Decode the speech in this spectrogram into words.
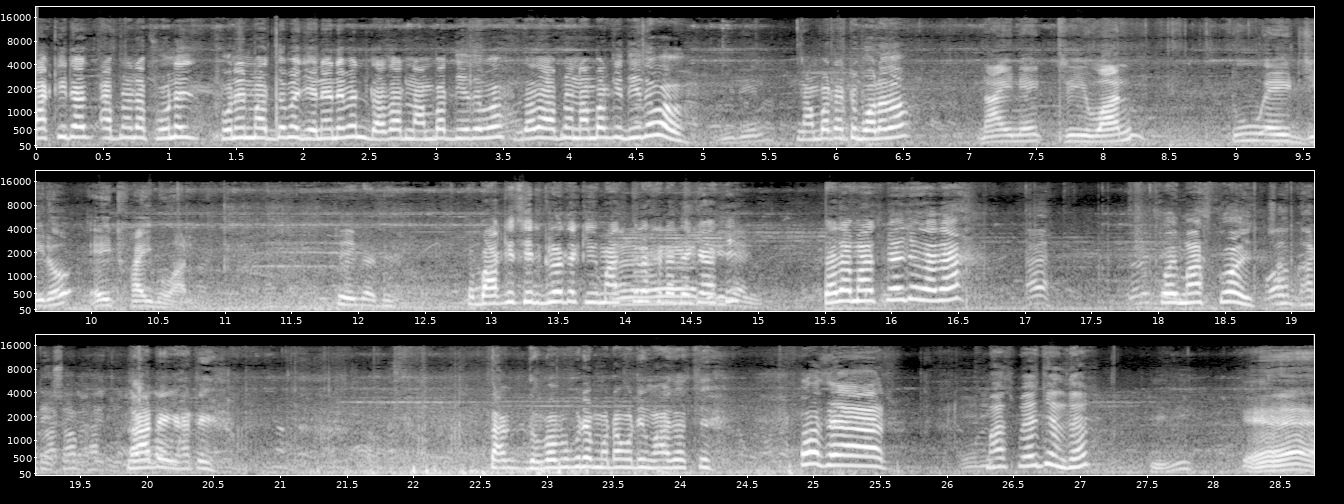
বাকিটা আপনারা ফোনে ফোনের মাধ্যমে জেনে নেবেন। দাদার নাম্বার দিয়ে দেবো। দাদা আপনার নাম্বার কি দিয়ে দেবো? দিন নাম্বারটা একটু বলে দাও। Nine eight three one two eight zero eight five one ঠিক আছে। তো বাকি সিটগুলোতে কি মাছ পেল সেটা দেখে আসি। দাদা মাছ পেয়েছ দাদা? কই মাছ কই? ঘাটে ঘাটে। ঘাটে ঘাটে ধোপা পুকুরে মোটামুটি মাছ আছে। ও স্যার মাছ পেয়েছেন স্যার? হ্যাঁ।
